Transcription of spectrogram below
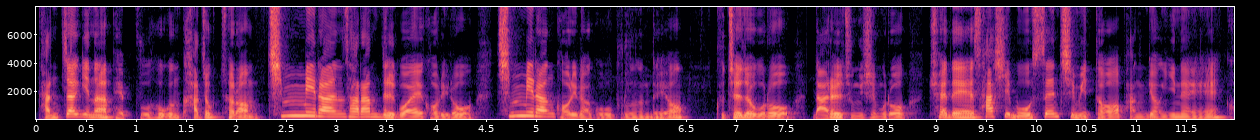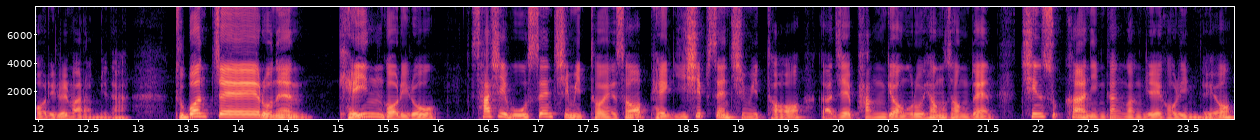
단짝이나 베프 혹은 가족처럼 친밀한 사람들과의 거리로 친밀한 거리라고 부르는데요. 구체적으로 나를 중심으로 최대 45cm 반경 이내의 거리를 말합니다. 두 번째로는 개인 거리로 45cm에서 120cm까지의 반경으로 형성된 친숙한 인간관계의 거리인데요.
